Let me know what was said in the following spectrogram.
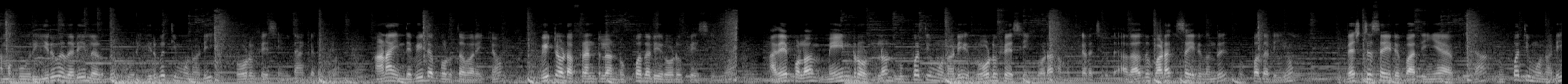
நமக்கு ஒரு இருபது அடியிலேருந்து ஒரு இருபத்தி மூணு அடி ரோடு ஃபேஸிங் தான் கிடைக்கும். ஆனால் இந்த வீட்டை பொறுத்த வரைக்கும் வீட்டோட ஃப்ரண்ட்டில் முப்பது அடி ரோடு ஃபேஸிங்கும் அதே போல் மெயின் ரோட்டில் முப்பத்தி மூணு அடி ரோடு ஃபேஸிங் கூட நமக்கு கிடச்சிருது. அதாவது வடக்கு சைடு வந்து முப்பது அடியும் வெஸ்ட் சைடு பார்த்தீங்க அப்படின்னா முப்பத்தி மூணு அடி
